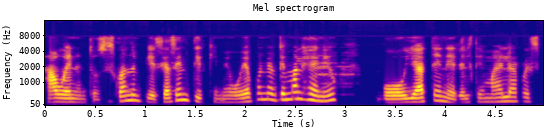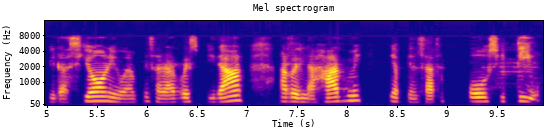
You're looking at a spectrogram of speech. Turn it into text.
Ah, bueno, entonces cuando empiece a sentir que me voy a poner de mal genio, voy a tener el tema de la respiración y voy a empezar a respirar, a relajarme y a pensar positivo.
